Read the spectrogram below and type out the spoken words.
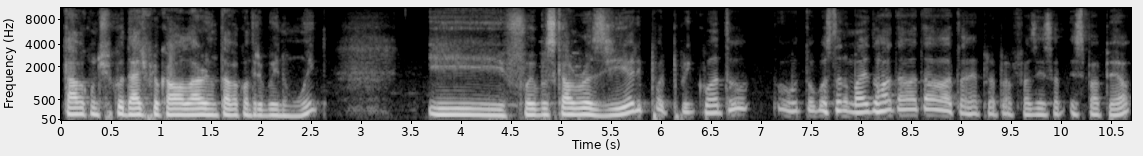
tava com dificuldade porque o Kyle Lowry não tava contribuindo muito. E foi buscar o Rozier e, por, por enquanto, eu tô gostando mais do Rota Rota Rota, né? Pra, pra fazer essa, esse papel.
